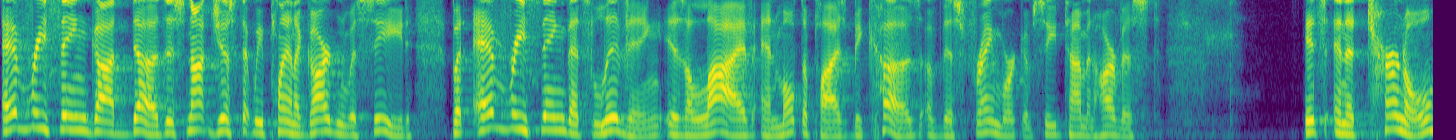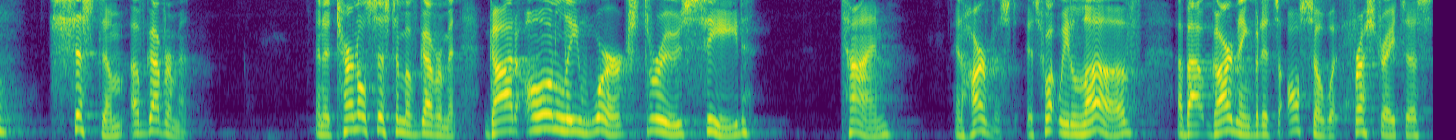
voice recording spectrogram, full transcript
Everything God does, it's not just that we plant a garden with seed, but everything that's living is alive and multiplies because of this framework of seed time and harvest. It's an eternal system of government. An eternal system of government. God only works through seed, time, and harvest. It's what we love about gardening, but it's also what frustrates us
